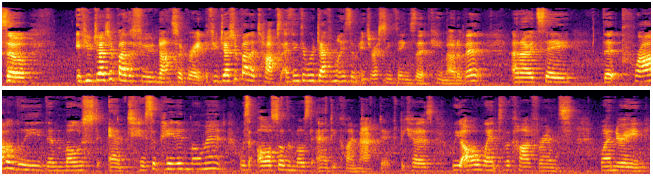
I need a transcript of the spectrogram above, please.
So if you judge it by the food, not so great. If you judge it by the talks, I think there were definitely some interesting things that came out of it. And I would say that probably the most anticipated moment was also the most anticlimactic because we all went to the conference wondering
